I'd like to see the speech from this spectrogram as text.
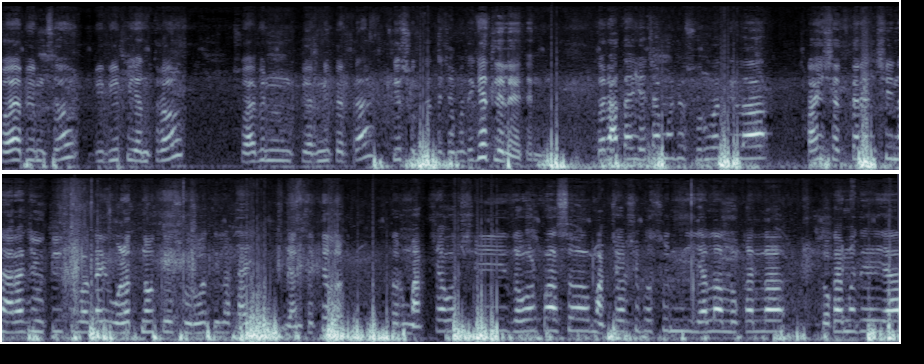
सोयाबीनचं बी बी पी यंत्र सोयाबीन पेरणीकरता ते सुद्धा त्याच्यामध्ये घेतलेलं आहे त्यांनी. तर आता याच्यामध्ये सुरुवातीला काही शेतकऱ्यांची नाराजी होती किंवा काही ओळख नव्हते सुरुवातीला काही मागच्या वर्षी जवळपास मागच्या वर्षीपासून याला लोकांना लोकांमध्ये या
